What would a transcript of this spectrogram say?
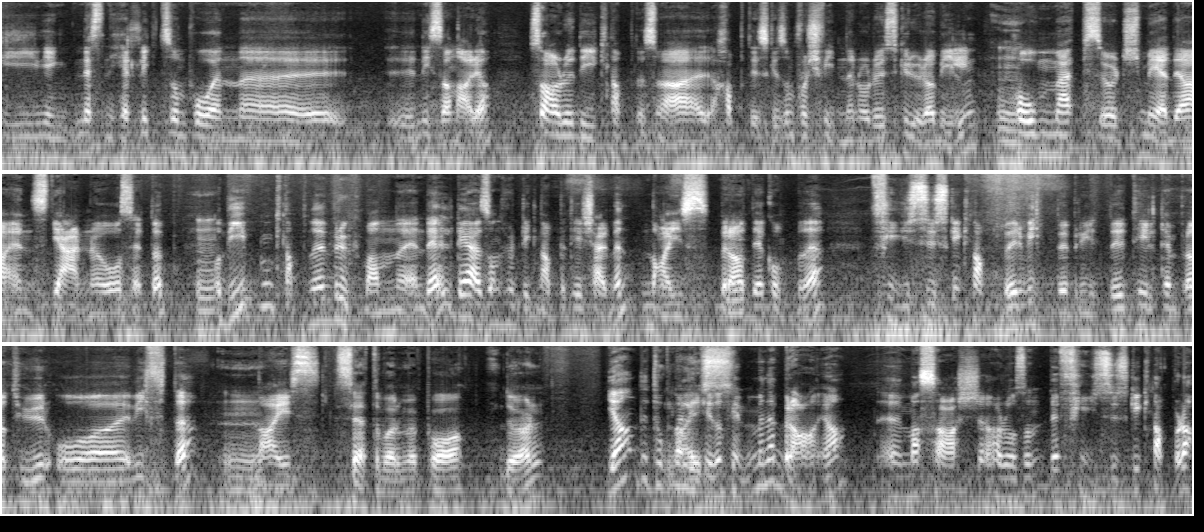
nesten helt likt som på en eh, Nissan Aria. Så har du de knappene som er haptiske, som forsvinner når du skrur av bilen. Home, map, search, media, en stjerne og setup. Og de knappene bruker man en del. Det er sånn hurtigknapper til skjermen. Nice. Bra at de har kommet med det. Fysiske knapper, vippebryter til temperatur og vifte. Nice. Setevarme på Døren. Ja, det tok meg litt tid å finne, men det er bra. ja. Eh, Massasje har du også. Det er fysiske knapper, da.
